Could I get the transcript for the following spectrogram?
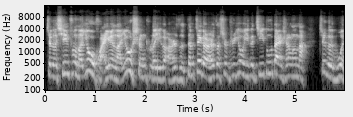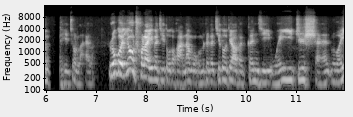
这个心腹呢又怀孕了，又生出了一个儿子，那么这个儿子是不是又一个基督诞生了呢？这个问题就来了。如果又出来一个基督的话，那么我们这个基督教的根基，唯一之神、唯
